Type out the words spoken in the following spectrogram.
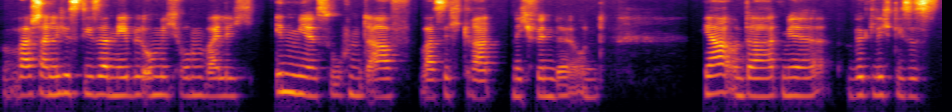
Wahrscheinlich ist dieser Nebel um mich herum, weil ich in mir suchen darf, was ich gerade nicht finde. Und ja, und da hat mir wirklich dieses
